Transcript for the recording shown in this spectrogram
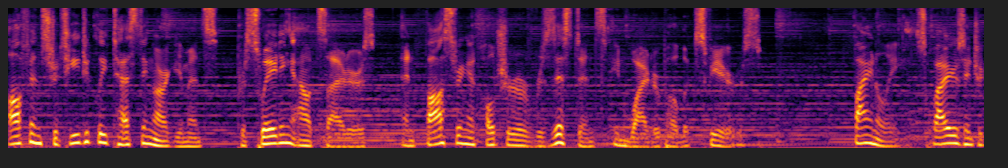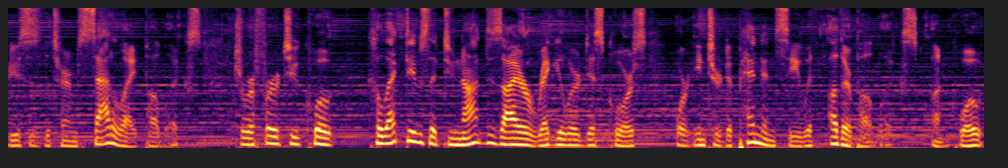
often strategically testing arguments, persuading outsiders, and fostering a culture of resistance in wider public spheres. Finally, Squires introduces the term satellite publics to refer to, quote, collectives that do not desire regular discourse or interdependency with other publics, unquote,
